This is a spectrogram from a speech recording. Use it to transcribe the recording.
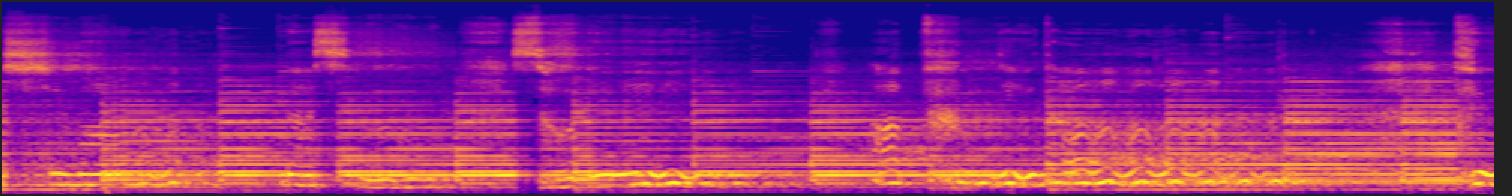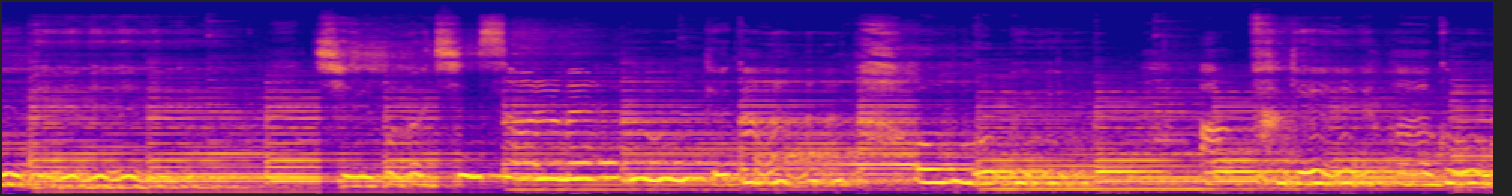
하지마 나서 손이 아픕니다 그게 짊어진 삶의 무게가 온몸을 아프게 하고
